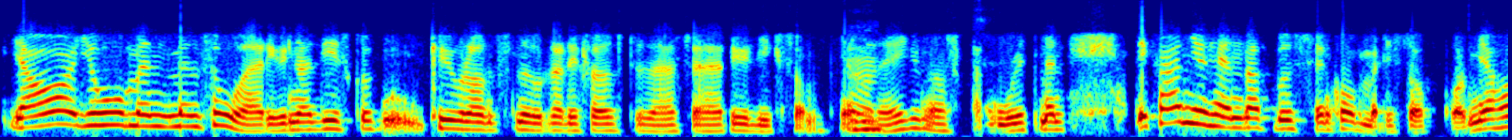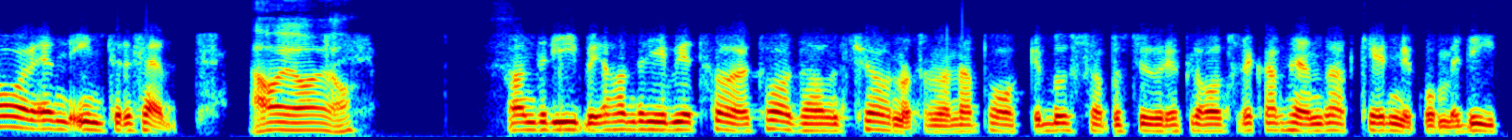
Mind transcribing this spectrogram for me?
Ja, jo, men, men så är det ju. När diskokulan snurrar i fönstret där så är det ju liksom, ja mm. det är ju ganska roligt. Men det kan ju hända att bussen kommer till Stockholm. Jag har en intressent. Ja, ja, ja. Han driver, han driver ett företag där han kör några sådana partybussar på Stureplan så det kan hända att Kenny kommer dit.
